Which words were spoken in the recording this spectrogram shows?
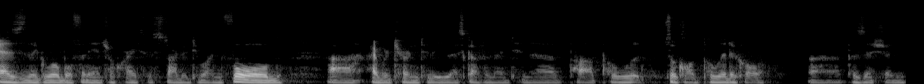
as the global financial crisis started to unfold, uh, I returned to the US government in a so called political uh, position,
